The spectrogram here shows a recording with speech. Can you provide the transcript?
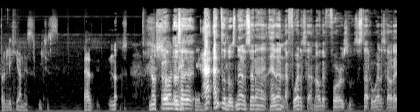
religiones. No, no son. Este, antes los nerds eran, eran la fuerza, ¿no? De Force, los Star Wars, ahora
